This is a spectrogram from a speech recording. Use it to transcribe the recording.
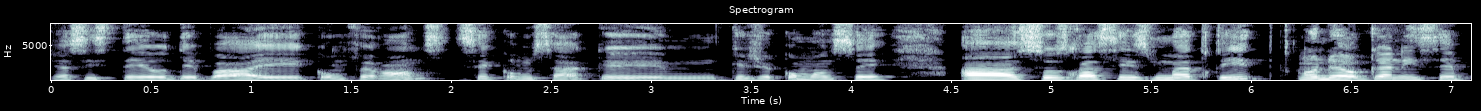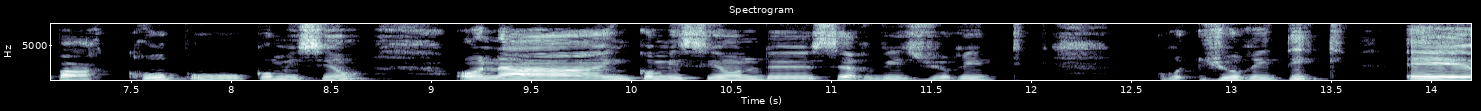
assisté aux débats et conférences. C'est comme ça que, que j'ai commencé. À SOS Racisme Madrid, on est organisé par groupe ou commission. On a une commission de services juridiques juridique et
